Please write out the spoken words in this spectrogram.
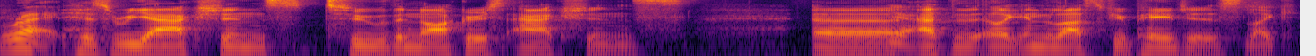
Right. his reactions to the knocker's actions uh Yeah. at the like in the last few pages like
